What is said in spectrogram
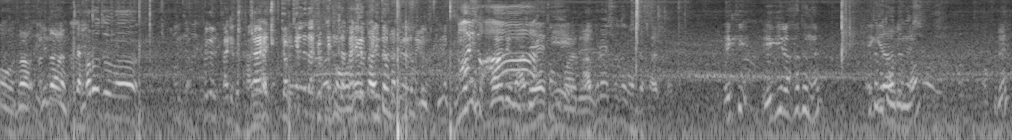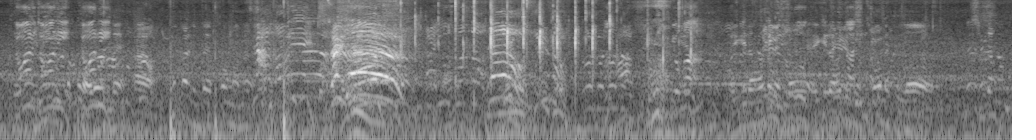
어나 일단 근데 하루쯤은 다리 야 겹칠린다 겹칠린다. 어, 다리가 일단 일단 나 겹칠린다 그냥 그냥 나이스. 그냥 봐야 돼. 나. 아재 항상 뒤 봐야 돼. 아그레슈도 먼저 가야 돼. 애기 애기를 하드는? 애기를 해드도 하는 어렵나? 시험 아 그래? 정환이 정환이 조금 정환이. 어려운데 아 헷갈린데 처음 하면. 공교가 애기를 하면 애기를 하면 처음에 그거. 심장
